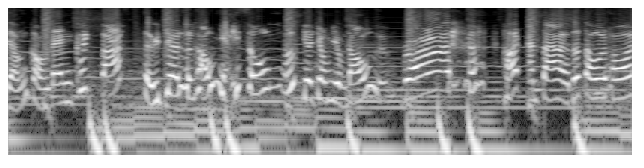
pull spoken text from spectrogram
vẫn còn đang click pass từ trên sân khấu nhảy xuống bước vô trong vòng đấu. Rồi hết anh ta rồi tới tôi thôi.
